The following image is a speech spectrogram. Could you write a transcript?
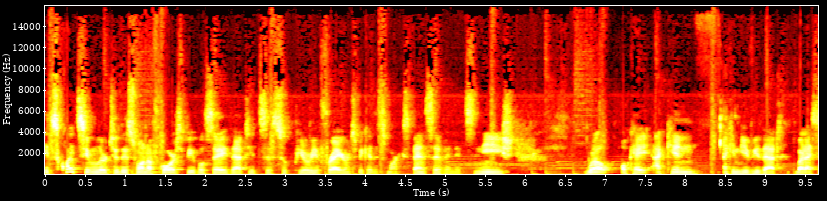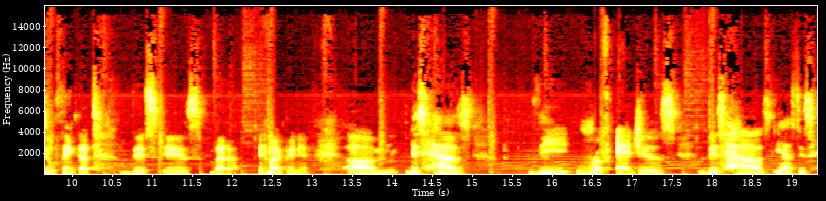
it's quite similar to this one. Of course, people say that it's a superior fragrance because it's more expensive and it's niche. Well, okay, I can I can give you that, but I still think that this is better, in my opinion. Um, this has the rough edges. This has, yes, this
